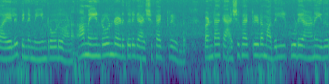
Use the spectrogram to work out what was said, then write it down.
വയൽ പിന്നെ മെയിൻ റോഡുമാണ്. ആ മെയിൻ റോഡിന്റെ അടുത്തൊരു ക്യാഷ് ഫാക്ടറി ഉണ്ട്. പണ്ട് ആ ക്യാഷ് ഫാക്ടറിയുടെ മതിലിൽ കൂടെയാണ് ഇത്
